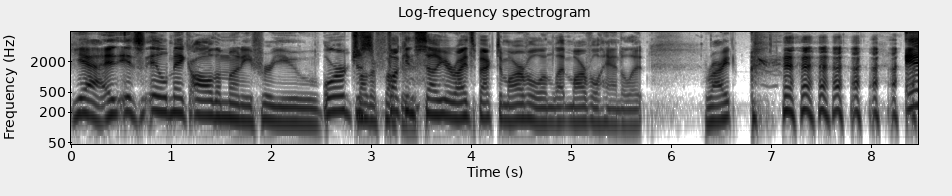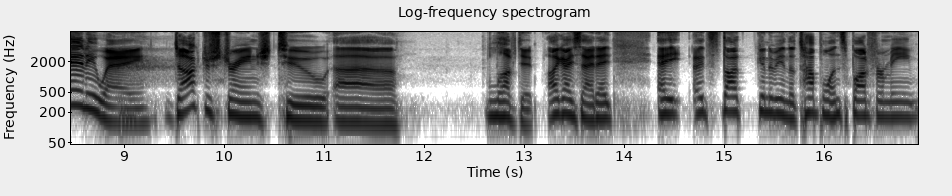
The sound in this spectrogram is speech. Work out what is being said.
Yeah, it, it's it'll make all the money for you, Or just fucking sell your rights back to Marvel and let Marvel handle it. right? anyway, Doctor Strange 2 uh loved it. Like I said, it, it it's not going to be in the top 1 spot for me.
